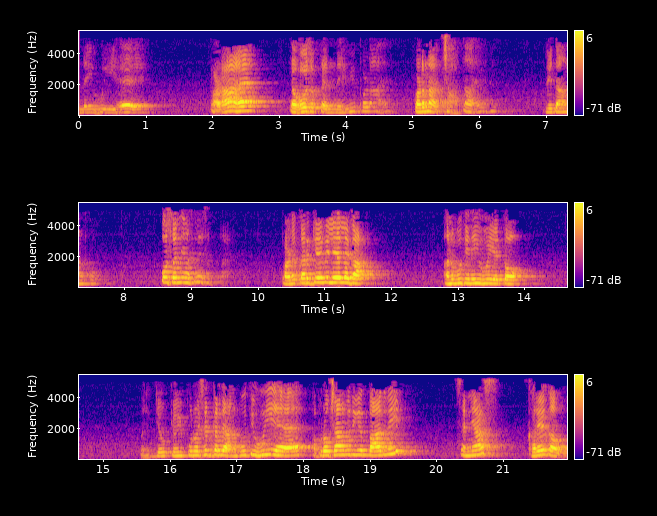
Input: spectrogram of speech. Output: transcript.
नहीं हुई है। पढ़ा है, या हो सकता है नहीं भी पढ़ा है। पढ़ना चाहता है वेदांत को। वो संन्यास ले सकता पढ़ करके भी ले लगा। अनुभूति नहीं हुई है तो। जो क्योंकि पूर्व सिद्ध करते अनुभूति हुई है, अप्रोक्षानुभूति के बाद भी संन्यास करेगा वो।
